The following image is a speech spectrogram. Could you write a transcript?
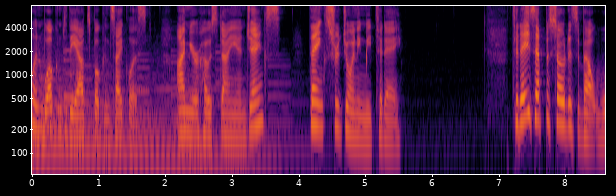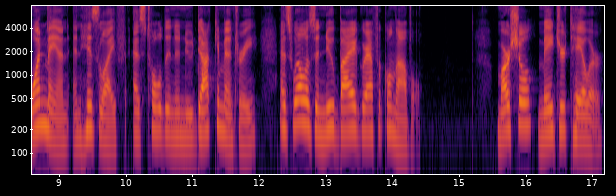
And welcome to The Outspoken Cyclist. I'm your host, Diane Jenks. Thanks for joining me today. Today's episode is about one man and his life as told in a new documentary, as well as a new biographical novel. Marshall Major Taylor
